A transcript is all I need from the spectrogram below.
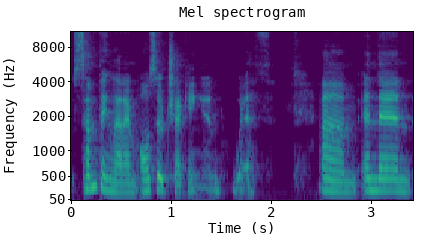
something that I'm also checking in with. Um, and then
